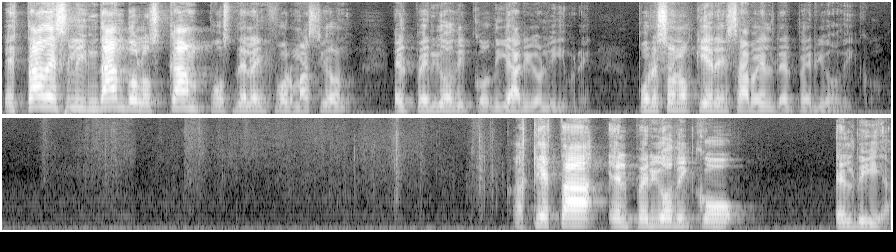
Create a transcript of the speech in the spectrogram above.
Está deslindando los campos de la información el periódico Diario Libre. Por eso no quieren saber del periódico. Aquí está el periódico El Día.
